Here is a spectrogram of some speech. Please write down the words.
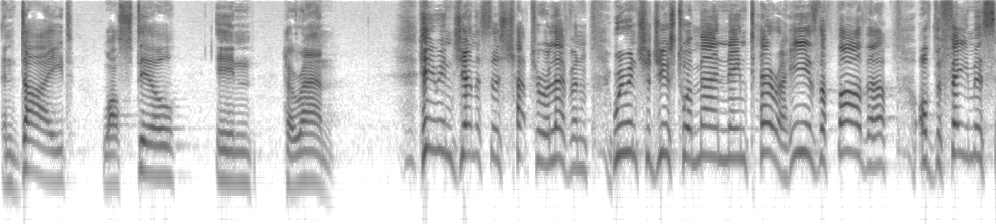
and died while still in Haran. Here in Genesis chapter 11, we're introduced to a man named Terah. He is the father of the famous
